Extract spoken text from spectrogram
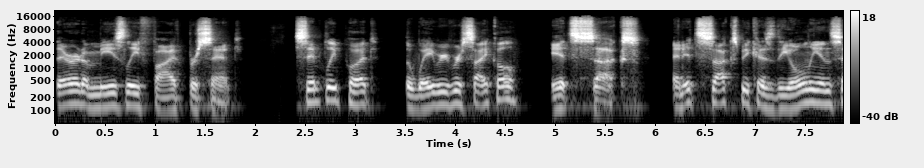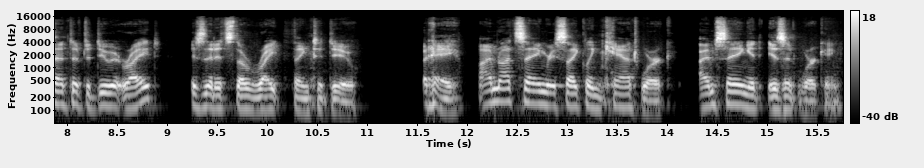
they're at a measly 5%. Simply put, the way we recycle, it sucks. And it sucks because the only incentive to do it right is that it's the right thing to do. But hey, I'm not saying recycling can't work. I'm saying it isn't working.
